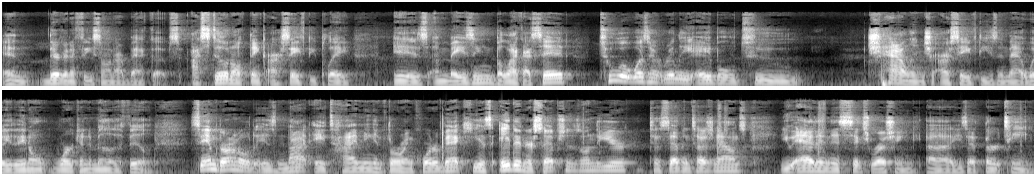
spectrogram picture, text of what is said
and they're going to feast on our backups. I still don't think our safety play is amazing, but like I said, Tua wasn't really able to challenge our safeties in that way. They don't work in the middle of the field. Sam Darnold is not a timing and throwing quarterback. He has eight interceptions on the year to seven touchdowns. You add in his six rushing, uh, he's at 13.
